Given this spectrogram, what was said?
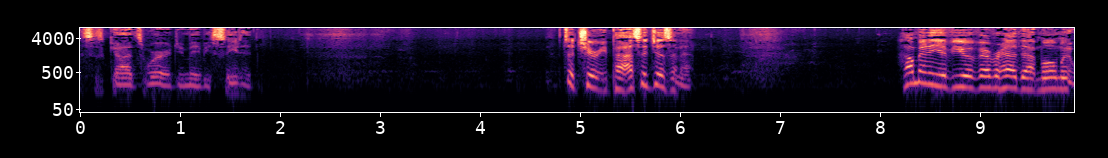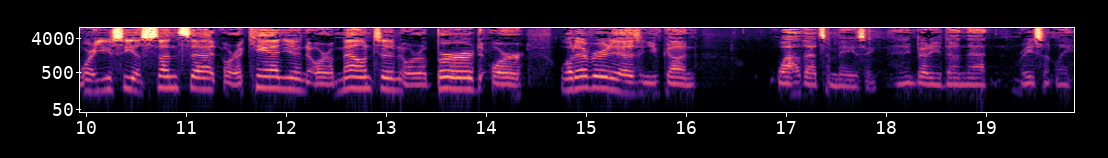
This is God's word. You may be seated. It's a cheery passage, isn't it? How many of you have ever had that moment where you see a sunset or a canyon or a mountain or a bird or whatever it is and you've gone, wow, that's amazing. Anybody done that recently?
